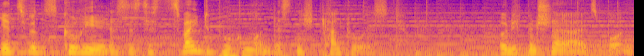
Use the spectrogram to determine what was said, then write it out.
Jetzt wird's skurril. Das ist das zweite Pokémon, das nicht Kanto ist. Und ich bin schneller als Bonk.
